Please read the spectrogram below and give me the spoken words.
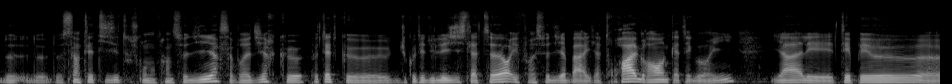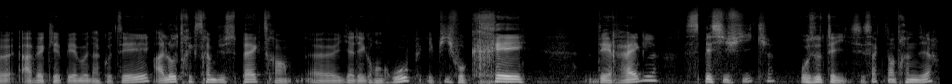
de, de, synthétiser tout ce qu'on est en train de se dire, ça voudrait dire que peut-être que du côté du législateur, il faudrait se dire, bah, il y a trois grandes catégories il y a les TPE euh, avec les PME d'un côté. À l'autre extrême du spectre, euh, il y a les grands groupes. Et puis, il faut créer des règles spécifiques aux ETI. C'est ça que tu es en train de dire?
